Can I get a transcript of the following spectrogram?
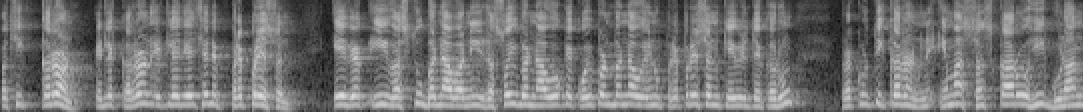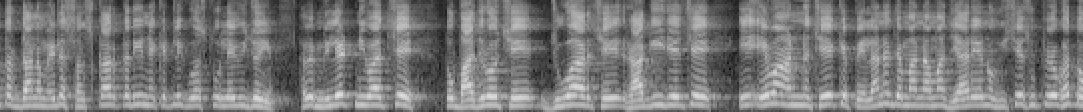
પછી કરણ. એટલે કરણ એટલે જે છે ને પ્રેપરેશન એ એ વસ્તુ બનાવવાની, રસોઈ બનાવો કે કોઈ પણ બનાવો, એનું પ્રેપરેશન કેવી રીતે કરવું પ્રકૃતિકરણ ને એમાં સંસ્કારો હિ ગુણાંતર દાનમ એટલે સંસ્કાર કરીને કેટલીક વસ્તુ લેવી જોઈએ. હવે મિલેટની વાત છે, તો બાજરો છે, જુવાર છે, રાગી જે છે, એ એવા અન્ન છે કે પહેલાંના જમાનામાં જ્યારે એનો વિશેષ ઉપયોગ હતો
